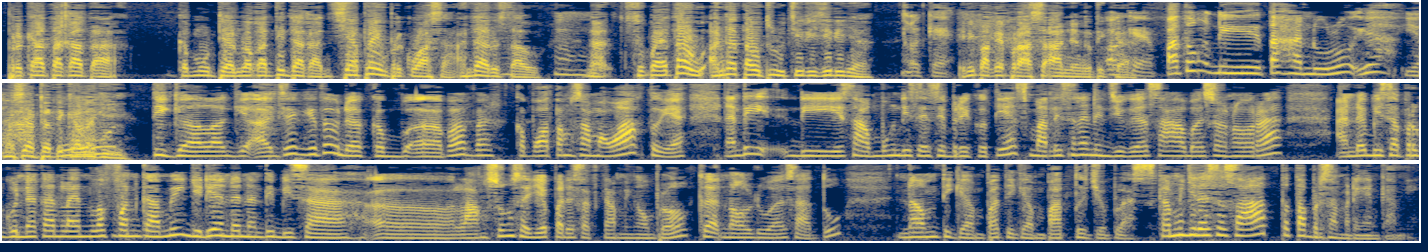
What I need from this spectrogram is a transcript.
berkata-kata, kemudian melakukan tindakan, siapa yang berkuasa? Anda harus tahu. Nah, supaya tahu, anda tahu dulu ciri-cirinya. Oke. Ini pakai perasaan yang ketiga. Oke, patung ditahan dulu ya. ya Masih ada tiga lagi? Tiga lagi aja kita udah ke apa, apa kepotong sama waktu ya. Nanti disambung di sesi berikutnya Smart Listener dan juga sahabat Sonora, Anda bisa pergunakan line telepon kami jadi Anda nanti bisa eh, langsung saja pada saat kami ngobrol ke 021 634 3417. Kami jeda sesaat tetap bersama dengan kami.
